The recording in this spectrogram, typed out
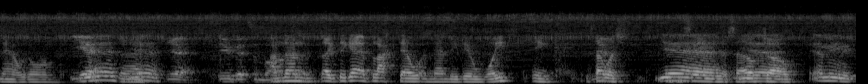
now done, Yeah, yeah, Yeah. yeah. yeah, few bits and bobs. and then like. like they get it blacked out, and then they do white ink. Is that Yeah. what you can say Yeah, yourself, yeah. Joe? I mean, it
